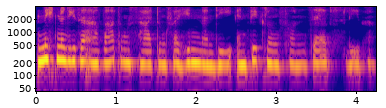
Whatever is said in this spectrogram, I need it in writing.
nicht nur diese Erwartungshaltung verhindern die Entwicklung von Selbstliebe.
